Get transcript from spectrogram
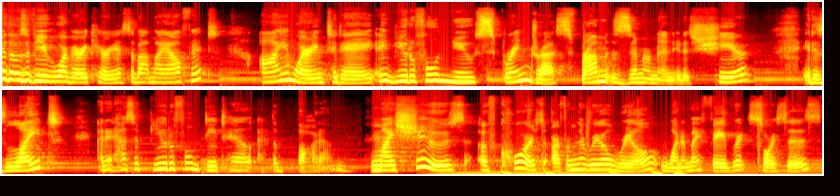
For those of you who are very curious about my outfit, I am wearing today a beautiful new spring dress from Zimmermann. It is sheer, it is light, and it has a beautiful detail at the bottom. My shoes, of course, are from The Real Real, one of my favorite sources,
